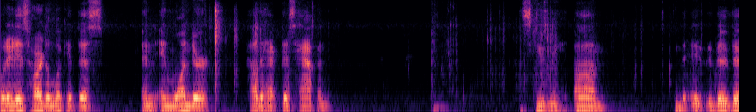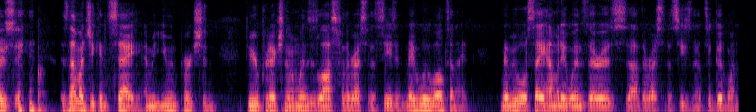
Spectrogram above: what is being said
But it is hard to look at this and, and wonder how the heck this happened. Excuse me. Um, there's there's not much you can say. I mean, you and Perk should do your prediction on wins and losses for the rest of the season. Maybe we will tonight. Maybe we'll say how many wins there is uh, the rest of the season. That's a good one.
